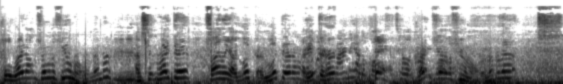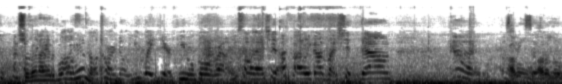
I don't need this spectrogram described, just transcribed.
pull right out in front of the funeral. Remember? I'm sitting right there. Finally, I looked. I looked at him. I looked at her. finally had the balls Bam! to tell a car right in front of the funeral. Remember that? So then I had to put my hand tell up. a car, no, you wait there. Funeral go around. You saw that shit. I finally got my shit down. God. I don't so I don't know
